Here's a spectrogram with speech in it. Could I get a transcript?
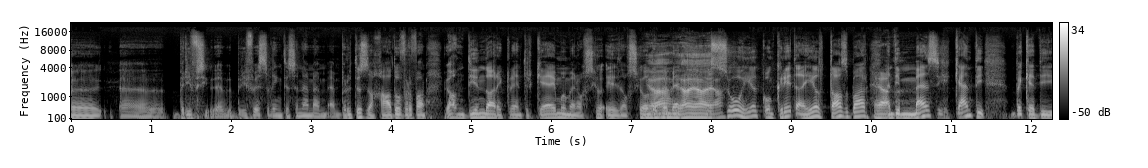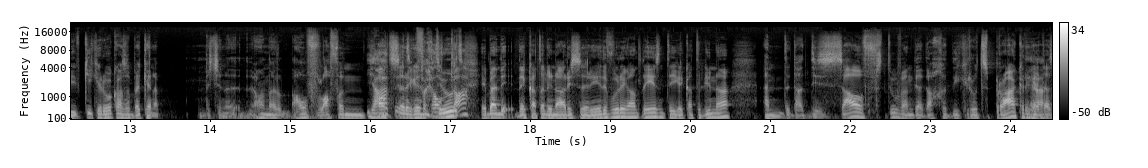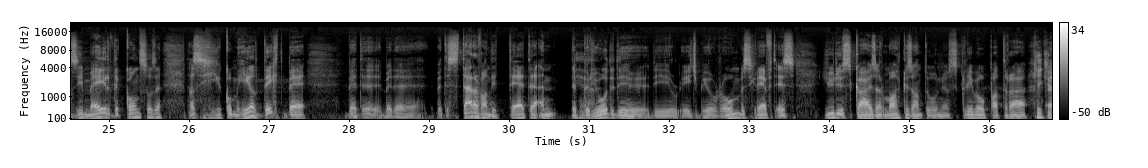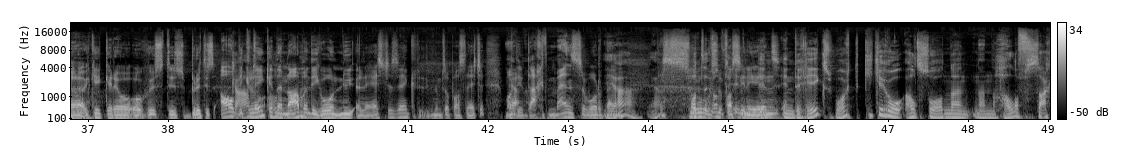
brief, eh, briefwisseling tussen hem en, en Brutus. Dat gaat over van, ja, die en daar in Klein Turkije moet mij nog, schul, is nog schuldig Ja, bij mij. Dat is zo heel concreet en heel tastbaar. En die mensen, je kent die, beetje die kikker ook als een beetje een een beetje een, half laffen, Ja, patserige dude. Ik ben de, de Catalinarische redenvoering aan het lezen tegen Catalina. En dat die zelf toe van die, dat, die grootsprakerigheid, Ja. dat zie Meijer, de consul, dat is, je komt heel dicht bij bij, de, bij, de, bij de sterren van die tijd. hè. En de periode die, die HBO Rome beschrijft is Julius Caesar, Marcus Antonius, Cleopatra, Cicero. eh, Cicero, Augustus, Brutus. Al die klinkende namen die gewoon nu een lijstje zijn. Ik noem ze op als lijstje. Maar Ja. die dacht mensen worden. Ja, ja. Dat is zo, Want- zo want fascinerend. In, in, de reeks wordt Kikero als zo'n een, een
